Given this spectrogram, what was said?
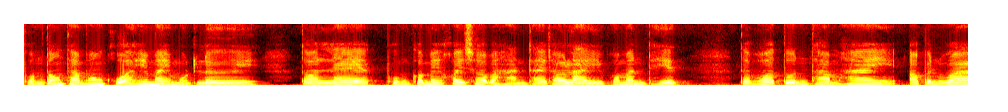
ผมต้องทำห้องครัวให้ใหม่หมดเลย ตอนแรกผมก็ไม่ค่อยชอบอาหารไทยเท่าไหร่เพราะมันเผ็ด แต่พอตุนทำให้ เอาเป็นว่า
